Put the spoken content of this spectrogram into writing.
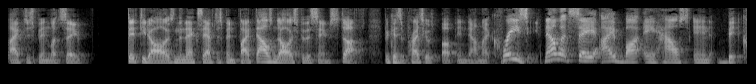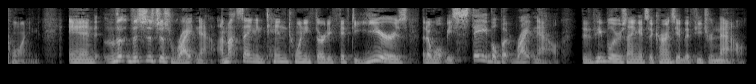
I have to spend, let's say, $50 and the next day I have to spend $5,000 for the same stuff. because the price goes up and down like crazy. Now, let's say I bought a house in Bitcoin. And th- this is just right now. I'm not saying in 10, 20, 30, 50 years that it won't be stable, but right now, the people who are saying it's the currency of the future now.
